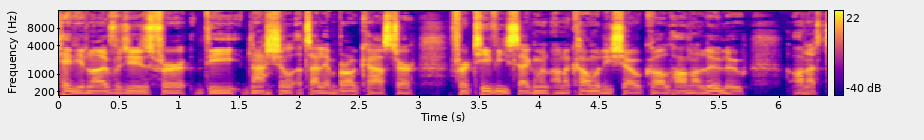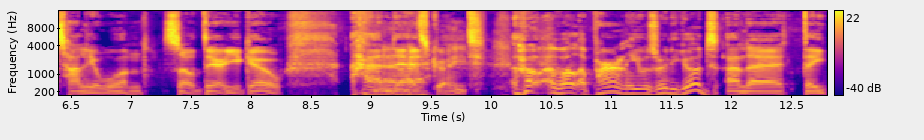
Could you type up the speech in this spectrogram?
Kdenlive was used for the national Italian broadcaster for a TV segment on a comedy show called Honolulu on Italia One. So there you go. And yeah, that's uh, great. Well, apparently it was really good, and uh, they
